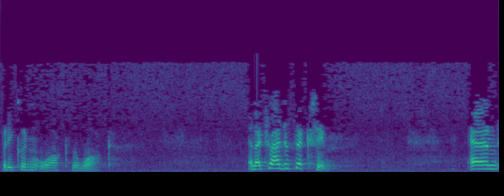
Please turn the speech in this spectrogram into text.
But he couldn't walk the walk. And I tried to fix him. And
